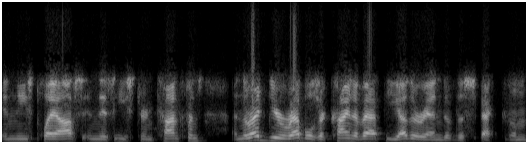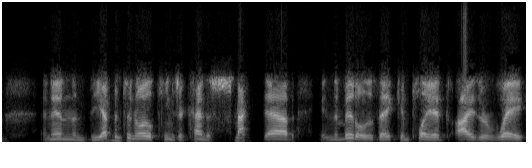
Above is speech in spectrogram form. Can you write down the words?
in these playoffs in this Eastern Conference, and the Red Deer Rebels are kind of at the other end of the spectrum. And then the Edmonton Oil Kings are kind of smack dab in the middle as they can play it either way.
